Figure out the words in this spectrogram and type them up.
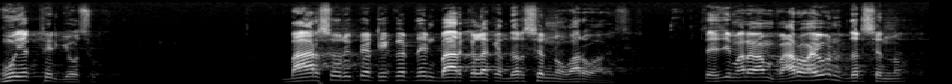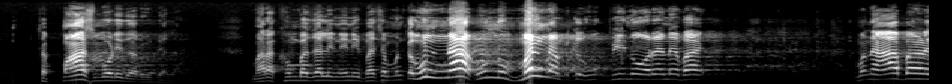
હું એક ફેર ગયો છું. બારસો રૂપિયા ટિકિટ દઈને બાર કલાકે દર્શનનો વારો આવે છે. તો હજી મારો આમ વારો આવ્યો ને દર્શનનો, તો પાંચ બોડીદાર ઉભેલા. મારા ખંભા ચાલી એની ભાષા મને કહે હું ના હું મન ના. કે ઊભી નો રે ને ભાઈ. મને આ બાણે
